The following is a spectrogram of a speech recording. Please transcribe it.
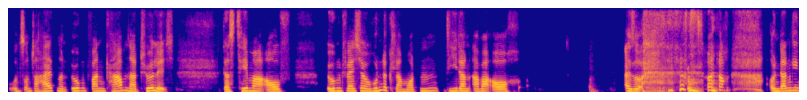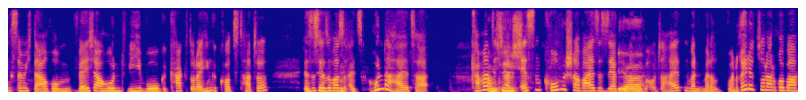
uns unterhalten und irgendwann kam natürlich das Thema auf irgendwelche Hundeklamotten, die dann aber auch also noch, und dann ging es nämlich darum, welcher Hund wie wo gekackt oder hingekotzt hatte. Das ist ja sowas als Hundehalter. Kann man Am sich Tisch. beim Essen komischerweise sehr gut ja. darüber unterhalten. Man, man, man redet so darüber,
